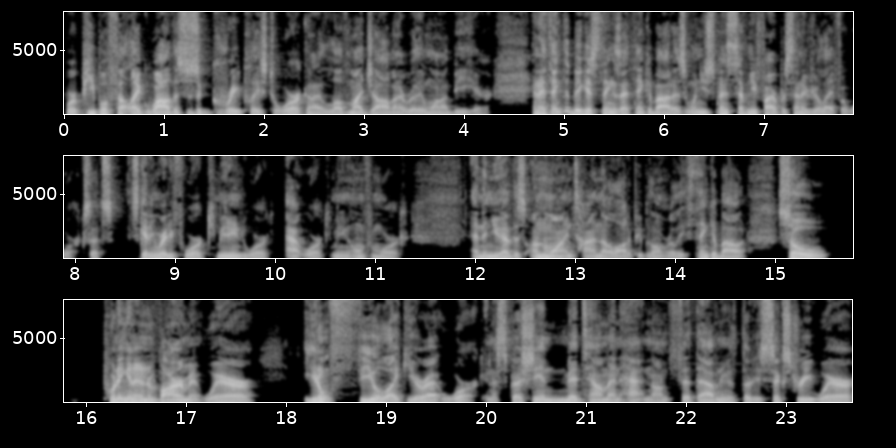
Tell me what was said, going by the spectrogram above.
where people felt like wow this is a great place to work and i love my job and i really want to be here and I think the biggest things I think about is when you spend 75% of your life at work. So it's, it's getting ready for work, commuting to work, at work, commuting home from work. And then you have this unwind time that a lot of people don't really think about. So putting in an environment where you don't feel like you're at work, and especially in Midtown Manhattan on Fifth Avenue and 36th Street, where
